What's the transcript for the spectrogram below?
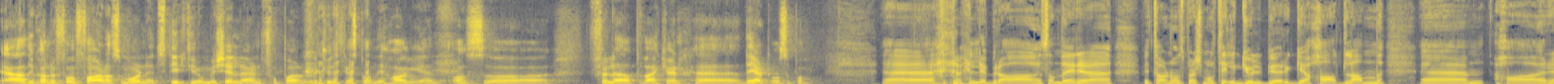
Ja, Du kan jo få en far da som ordner et styrkerom i kjelleren, fotball- eller kunstgressbane i hagen, og så følger jeg opp hver kveld. Eh, Det hjelper også på. Eh, veldig bra, Sander. Eh, vi tar noen spørsmål til. Gullbjørg Hadeland eh, har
